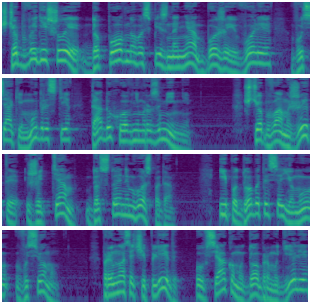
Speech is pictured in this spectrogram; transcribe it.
щоб ви дійшли до повного спізнання Божої волі в усякій мудрості та духовнім розумінні, щоб вам жити життям достойним Господа і подобатися йому в усьому, приносячи плід у всякому доброму ділі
